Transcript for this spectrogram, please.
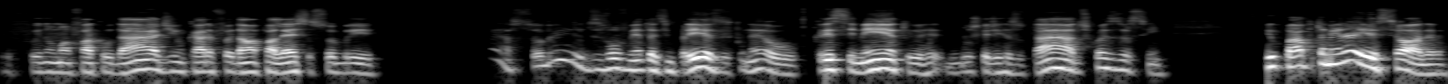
eu fui numa faculdade e um cara foi dar uma palestra sobre é, sobre o desenvolvimento das empresas, né, o crescimento, busca de resultados, coisas assim. E o papo também era esse, olha,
